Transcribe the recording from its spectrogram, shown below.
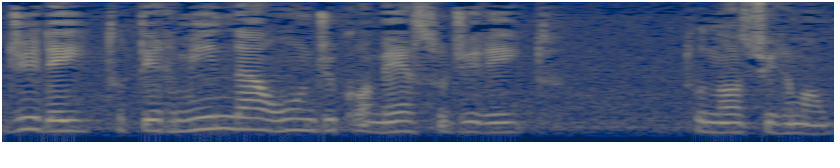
direito termina onde começa o direito do nosso irmão.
